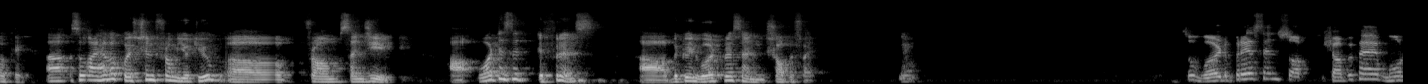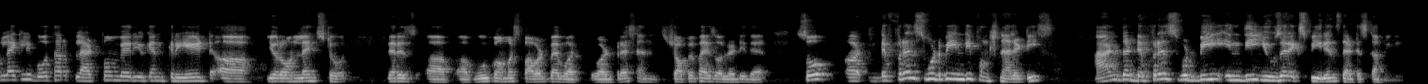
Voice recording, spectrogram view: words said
Okay. Uh, so I have a question from YouTube uh, from Sanjeev. Uh, what is the difference uh, between WordPress and Shopify? So WordPress and Shop- Shopify more likely both are platform where you can create uh, your online store. There is uh, uh, WooCommerce powered by WordPress, and Shopify is already there. So uh, difference would be in the functionalities, and the difference would be in the user experience that is coming in.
